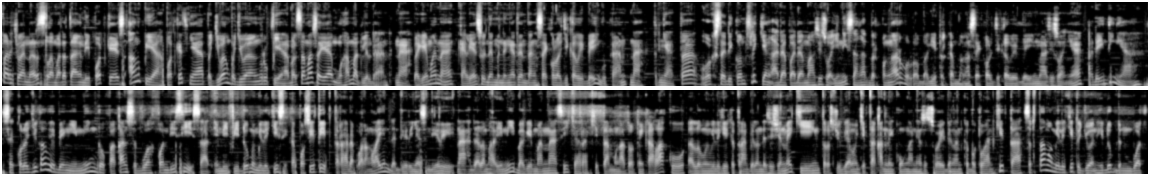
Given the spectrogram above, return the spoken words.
para cuaners, selamat datang di podcast Angpiah, podcastnya pejuang-pejuang rupiah bersama saya Muhammad Wildan. Nah, bagaimana kalian sudah mendengar tentang psychological well-being bukan? Nah, ternyata work study konflik yang ada pada mahasiswa ini sangat berpengaruh loh bagi perkembangan psychological well-being mahasiswanya. Pada intinya, psychological well-being ini merupakan sebuah kondisi saat individu memiliki sikap positif terhadap orang lain dan dirinya sendiri. Nah, dalam hal ini bagaimana sih cara kita mengatur tingkah laku, lalu memiliki keterampilan decision making, terus terus juga menciptakan lingkungan yang sesuai dengan kebutuhan kita, serta memiliki tujuan hidup dan membuat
